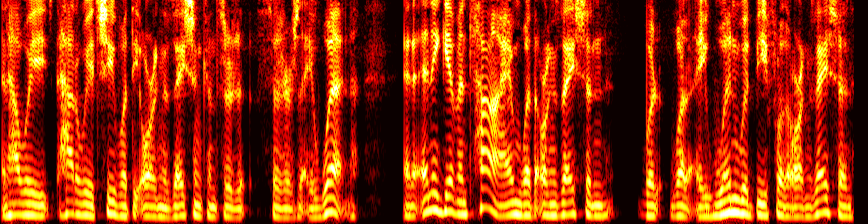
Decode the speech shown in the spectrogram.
and how we how do we achieve what the organization considers a win. And at any given time what the organization what what a win would be for the organization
